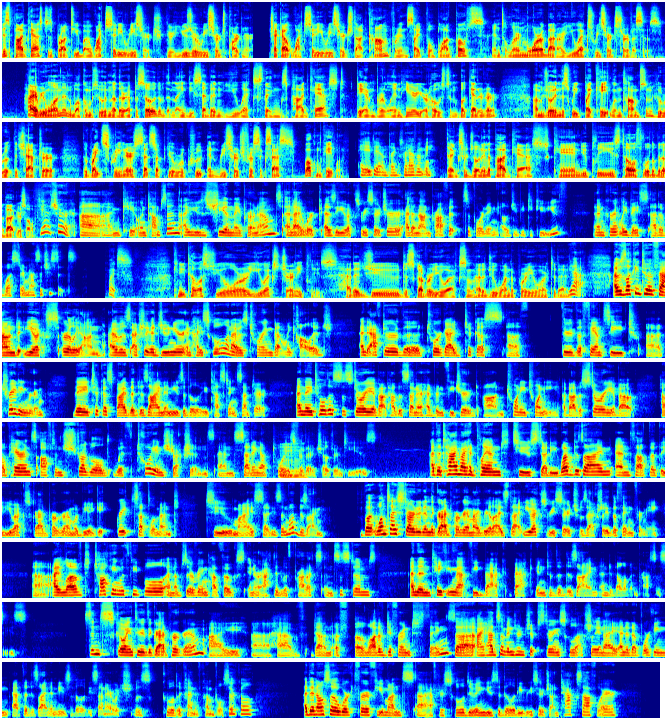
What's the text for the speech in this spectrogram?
This podcast is brought to you by Watch City Research, your user research partner. Check out watchcityresearch.com for insightful blog posts and to learn more about our UX research services. Hi, everyone, and welcome to another episode of the 97 UX Things podcast. Dan Berlin here, your host and book editor. I'm joined this week by Katelyn Thompson, who wrote the chapter The Right Screener Sets Up Your Recruit and Research for Success. Welcome, Katelyn. Hey, Dan. Thanks for having me. Thanks for joining the podcast. Can you please tell us a little bit about yourself? Yeah, sure. Uh, I'm Katelyn Thompson. I use she and they pronouns, and I work as a UX researcher at a nonprofit supporting LGBTQ youth. And I'm currently based out of Western Massachusetts. Nice. Can you tell us your UX journey, please? How did you discover UX and how did you wind up where you are today? Yeah, I was lucky to have found UX early on. I was actually a junior in high school and I was touring Bentley College and after the tour guide took us uh, through the fancy t- uh, trading room, they took us by the Design and Usability Testing Center. And they told us a story about how the center had been featured on 2020, about a story about how parents often struggled with toy instructions and setting up toys mm. for hmm. their children to use. At the time, I had planned to study web design and thought that the UX grad program would be a great supplement to my studies in web design. But once I started in the grad program, I realized that UX research was actually the thing for me. Uh, I loved talking with people and observing how folks interacted with products and systems, and then taking that feedback back into the design and development processes. Since going through the grad program, I uh, have done a, lot of different things. Uh, I had some internships during school, actually, and I ended up working at the Design and Usability Center, which was cool to kind of come full circle. I then also worked for a few months uh, after school doing usability research on tax software.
